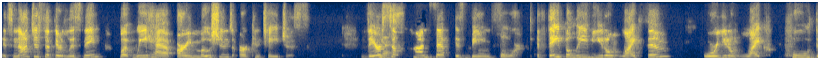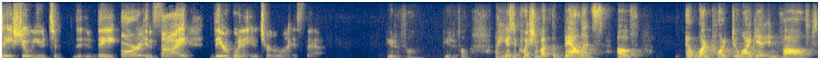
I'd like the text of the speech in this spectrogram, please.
it's not just that they're listening, but we have our emotions are contagious. Their yes. self concept is being formed. If they believe you don't like them, or you don't like who they show you to they are inside they're going to internalize that. Beautiful beautiful. Uh, here's a question about the balance of at one point do i get involved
